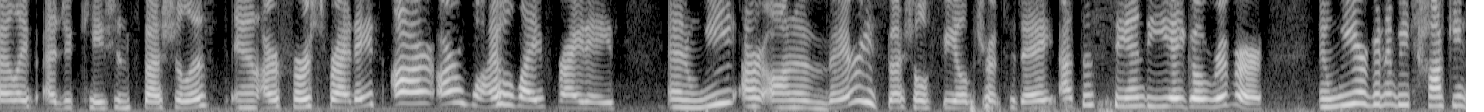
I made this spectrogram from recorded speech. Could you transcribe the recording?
wildlife education specialist, and our first Fridays are our Wildlife Fridays. And we are on a very special field trip today at the San Diego River. And we are going to be talking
